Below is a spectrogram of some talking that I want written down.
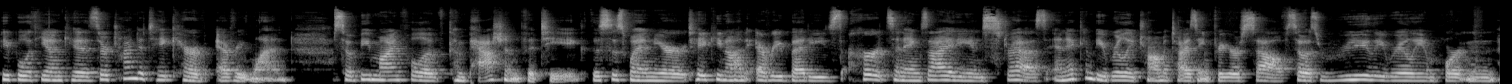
people with young kids, they're trying to take care of everyone. So be mindful of compassion fatigue. This is when you're taking on everybody's hurts and anxiety and stress, and it can be really traumatizing for yourself. So it's really, really important,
